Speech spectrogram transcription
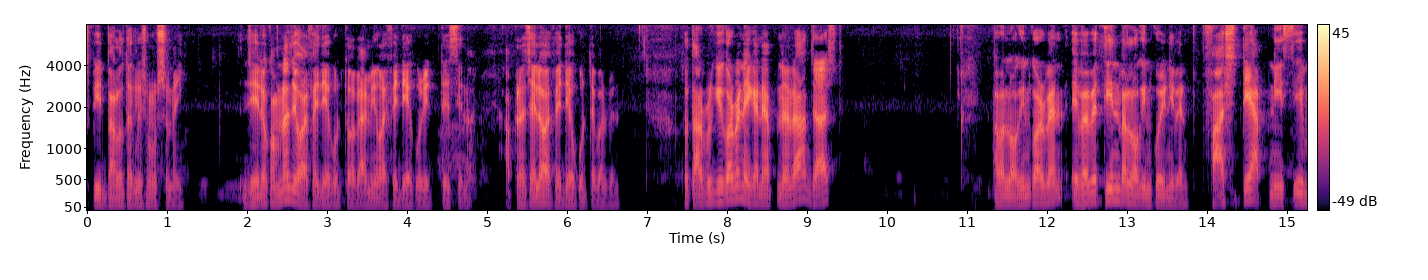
স্পিড ভালো থাকলে সমস্যা নাই। যে এরকম না যে ওয়াইফাই দিয়ে করতে হবে, আমি ওয়াইফাই দিয়ে করতেছি না। আপনারা চাইলে ওয়াইফাই দিয়েও করতে পারবেন। তো তারপর কী করবেন? এখানে আপনারা জাস্ট আবার লগ ইন করবেন। এভাবে তিনবার লগ ইন করে নেবেন। ফার্স্টে আপনি সিম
